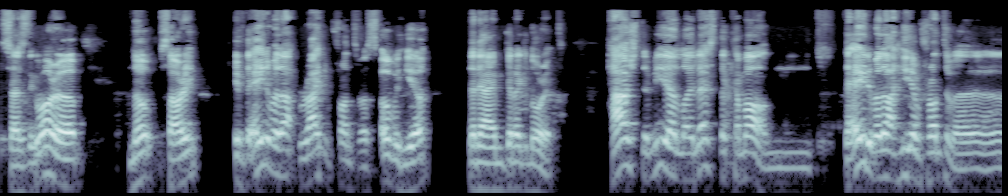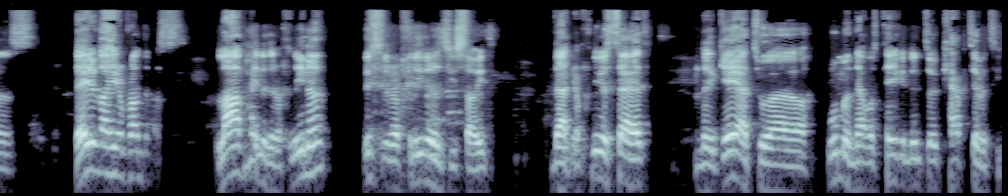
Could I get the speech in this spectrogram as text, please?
Says the Gemara. No, sorry. If the Edom are not right in front of us over here, then I'm to ignore it. Hash the Mia Loilesta, come on. The Edom are not here in front of us. The are not here in front of us. Lav Haina the Rechnina. This is Rechnina's decide that Rechnina said Legea to a woman that was taken into captivity.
